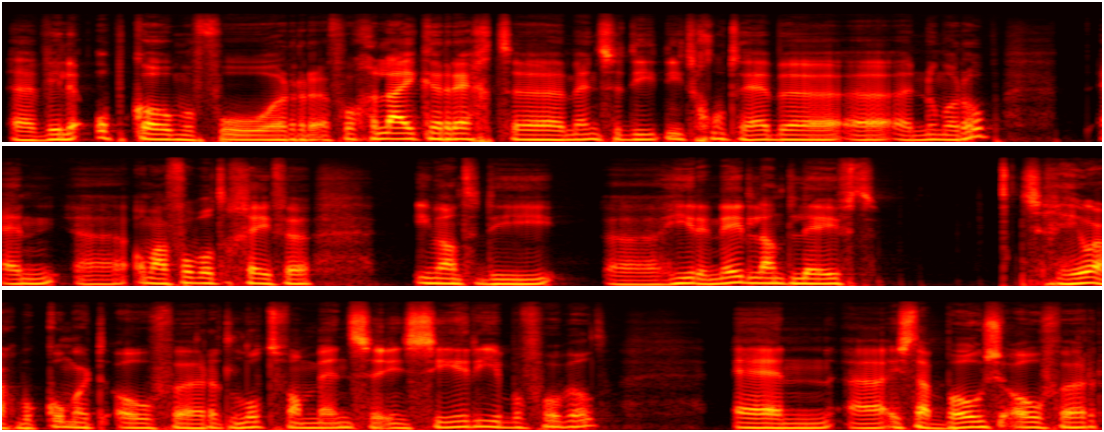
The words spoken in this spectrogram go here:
willen opkomen voor, voor gelijke rechten, mensen die het niet goed hebben, noem maar op. En om maar een voorbeeld te geven, iemand die hier in Nederland leeft, zich heel erg bekommert over het lot van mensen in Syrië bijvoorbeeld. En uh, is daar boos over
